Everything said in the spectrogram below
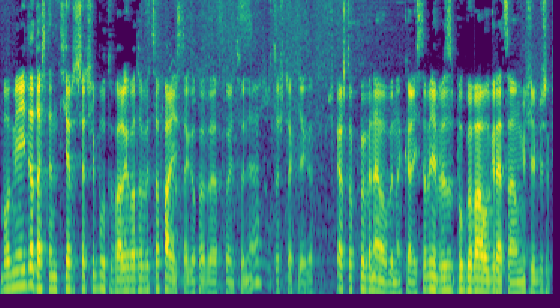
bo mieli dodać ten tier trzeci bootów, ale chyba to wycofali z tego PB w końcu, nie? Czy coś takiego. Ciekawe, że to wpłynęłoby na Kalistę, bo nie by zbugowało grę całą, musieliby żeby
